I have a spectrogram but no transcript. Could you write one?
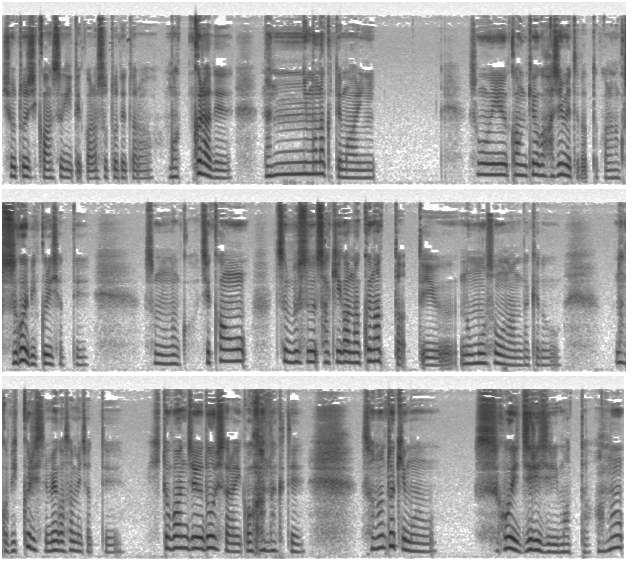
消灯時間過ぎてから外出たら真っ暗で何にもなくて周りに。そういう環境が初めてだったからなんかすごいびっくりしちゃって。そのなんか時間を潰す先がなくなったっていうのもそうなんだけどなんかびっくりして目が覚めちゃって一晩中どうしたらいいか分かんなくてその時もすごいじりじり待った。あの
